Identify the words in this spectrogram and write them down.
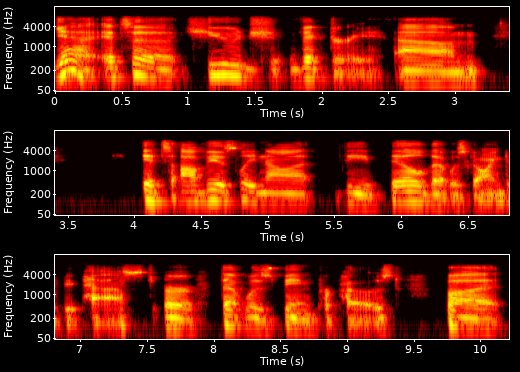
Yeah, it's a huge victory. Um, it's obviously not the bill that was going to be passed or that was being proposed, but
